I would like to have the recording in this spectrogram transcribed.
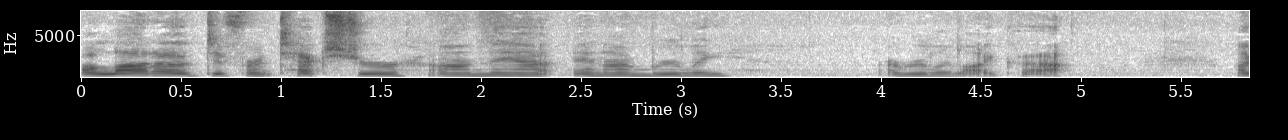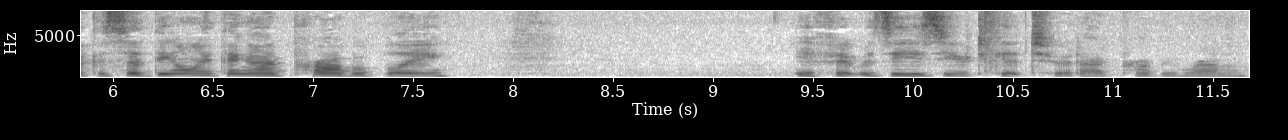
a lot of different texture on that, and I'm really, I really like that. Like I said, the only thing I'd probably if it was easier to get to it, I'd probably run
